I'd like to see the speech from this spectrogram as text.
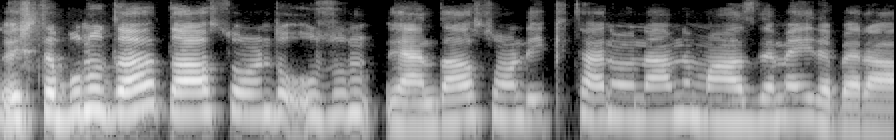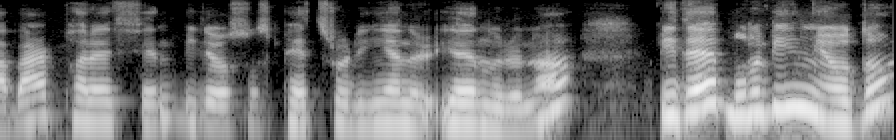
Ve işte bunu da daha sonra da uzun yani daha sonra da iki tane önemli malzemeyle beraber parafin biliyorsunuz petrolün yan, yan ürünü. Bir de bunu bilmiyordum.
